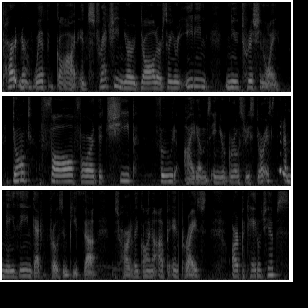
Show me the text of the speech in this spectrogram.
partner with God in stretching your dollar so you're eating nutritionally. Don't fall for the cheap food items in your grocery store. Isn't it amazing that frozen pizza has hardly gone up in price? Or potato chips?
